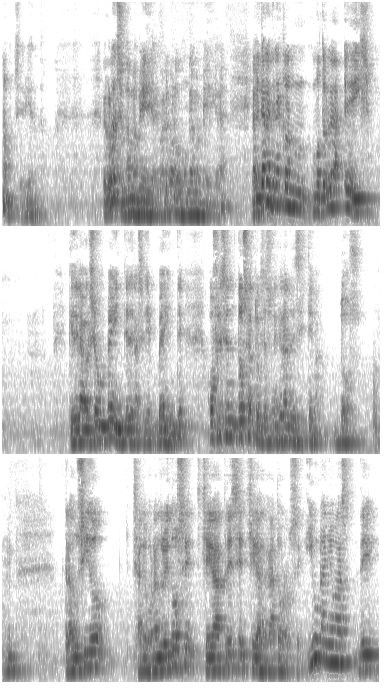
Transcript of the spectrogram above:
No, se viendo. Recordad su gama media, evaluémoslo como un gama media. ¿eh? La ventaja que tenés con Motorola Edge que de la versión 20, de la serie 20, ofrecen dos actualizaciones grandes del sistema. Dos. Traducido, salió con Android 12, llega a 13, llega a 14. Y un año más de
